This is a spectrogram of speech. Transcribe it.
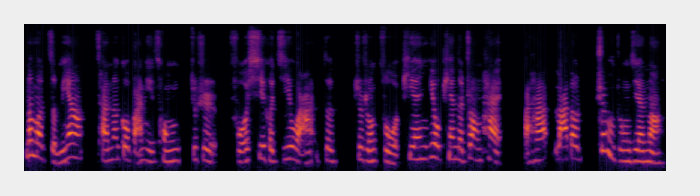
那么怎么样才能够把你从就是佛系和鸡娃的这种左偏右偏的状态，把它拉到正中间呢？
